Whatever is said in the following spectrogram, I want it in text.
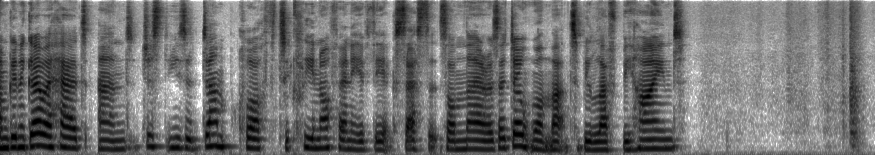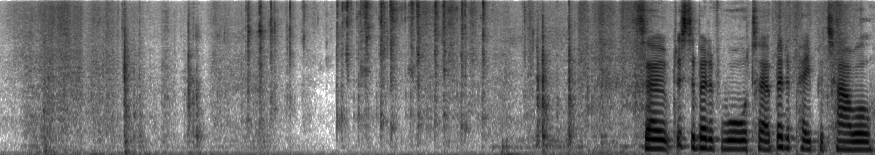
I'm going to go ahead and just use a damp cloth to clean off any of the excess that's on there as I don't want that to be left behind. So just a bit of water, a bit of paper towel.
